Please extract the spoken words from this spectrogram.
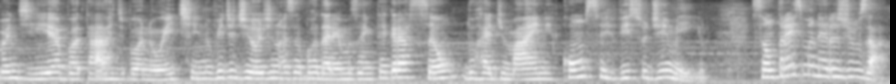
Bom dia, boa tarde, boa noite. No vídeo de hoje nós abordaremos a integração do Redmine com o serviço de e-mail. São três maneiras de usar.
